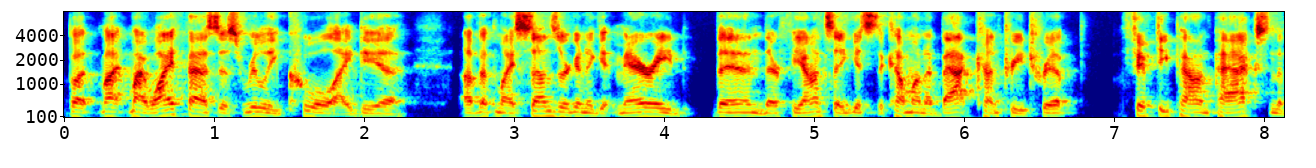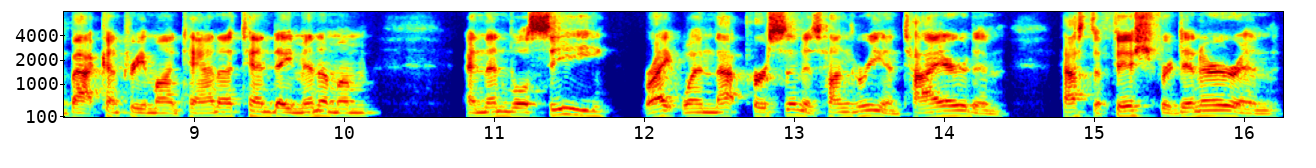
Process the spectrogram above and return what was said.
but my, my wife has this really cool idea of if my sons are going to get married, then their fiance gets to come on a backcountry trip, 50 pound packs in the backcountry of Montana, 10 day minimum. And then we'll see right when that person is hungry and tired and has to fish for dinner and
